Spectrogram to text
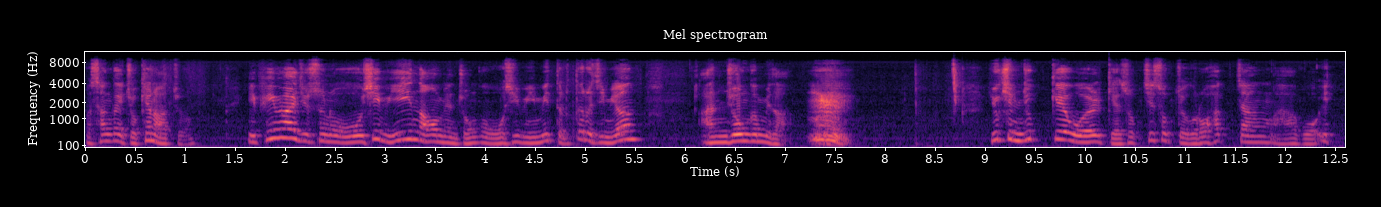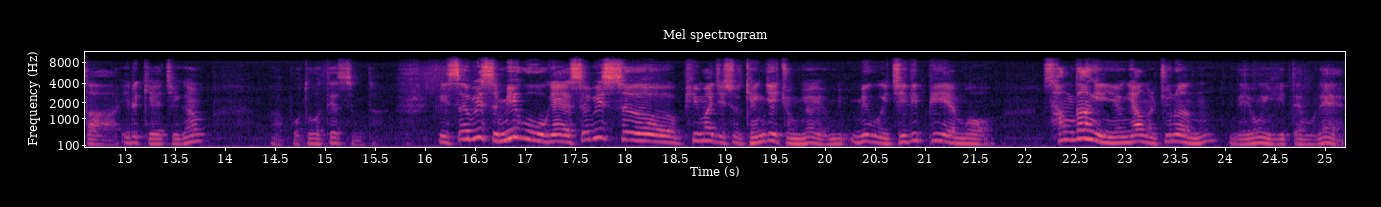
어, 상당히 좋게 나왔죠. 이 PMI 지수는 52 나오면 좋은 거 52 밑으로 떨어지면 안 좋은 겁니다. 66개월 계속 지속적으로 확장하고 있다. 이렇게 지금 어, 보도가 됐습니다. 그 서비스 미국의 서비스 PMI 지수 굉장히 중요해요. 미국의 GDP에 뭐 상당히 영향을 주는 내용이기 때문에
